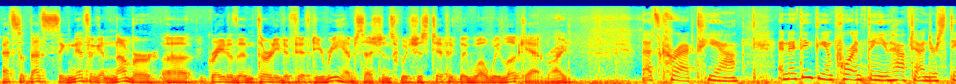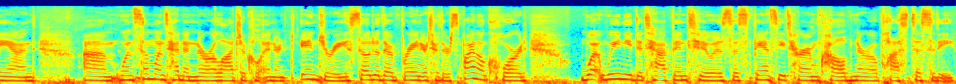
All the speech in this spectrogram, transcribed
that's that's a significant number, uh, greater than 30 to 50 rehab sessions, which is typically what we look at, right? That's correct, yeah. And I think the important thing you have to understand um, when someone's had a neurological in- injury, so to their brain or to their spinal cord, what we need to tap into is this fancy term called neuroplasticity.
